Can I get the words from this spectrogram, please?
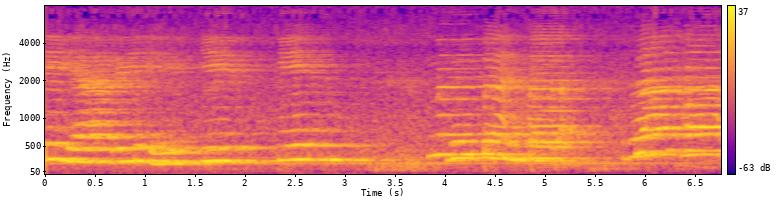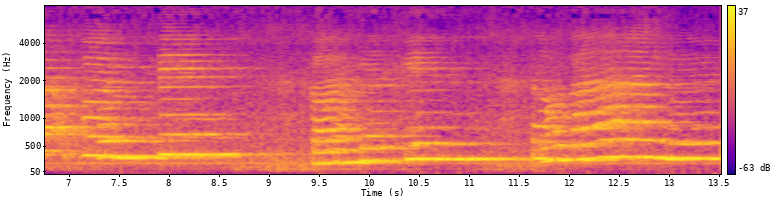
ๆอย่ารีบยิบกินมือเปื้อนเปื้อนล้างเท้าฝุ่นดินก่อนหยิบกิน ต้องล้างมือ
